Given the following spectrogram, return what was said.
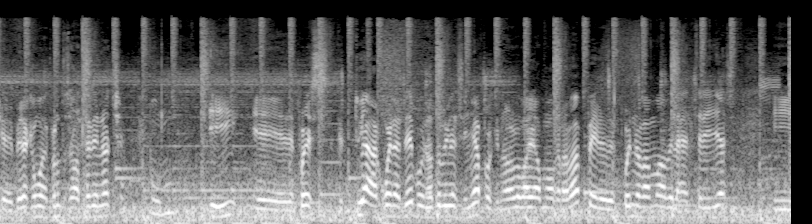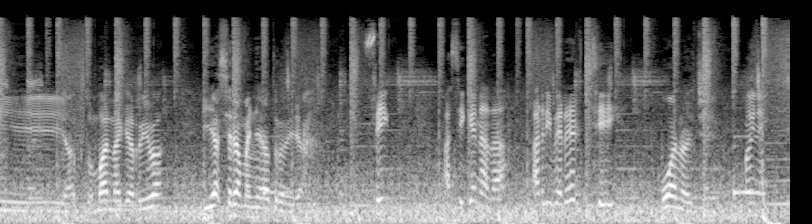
que verás como de pronto se va a hacer de noche. Y eh, después, tú ya acuérdate, pues no te lo voy a enseñar porque no lo vayamos a grabar, pero después nos vamos a ver las estrellas y a tomar aquí arriba. Y ya será mañana otro día. Sí, así que nada, arrivederci. Buenas noches. Buenas noches.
